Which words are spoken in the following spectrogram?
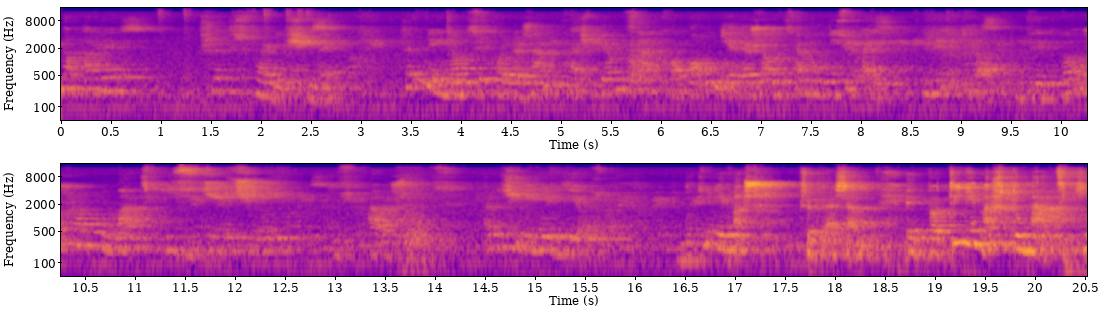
no ale przetrwaliśmy. Pewnej nocy koleżanka śpiąca koło mnie, leżąca, mówi, słuchaj, jutro wywożą matki z dziećmi z Auschwitz, ale ciebie nie wwiozą, bo ty nie masz, przepraszam, bo ty nie masz tu matki.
